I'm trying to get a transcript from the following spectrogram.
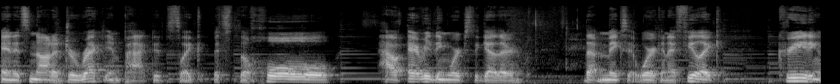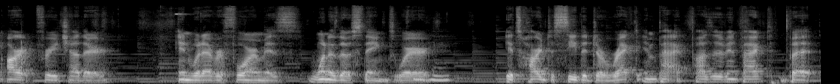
And it's not a direct impact. It's like, it's the whole, how everything works together that makes it work. And I feel like creating art for each other in whatever form is one of those things where mm-hmm. it's hard to see the direct impact, positive impact, but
